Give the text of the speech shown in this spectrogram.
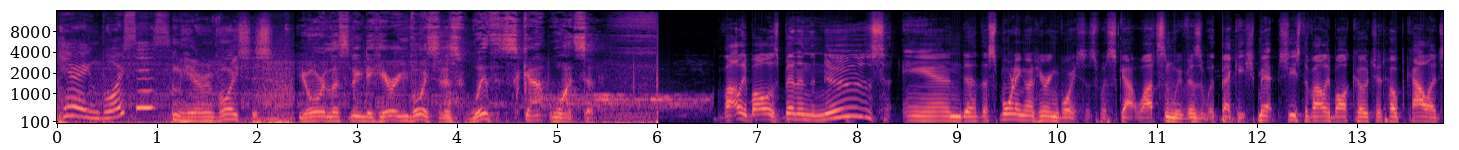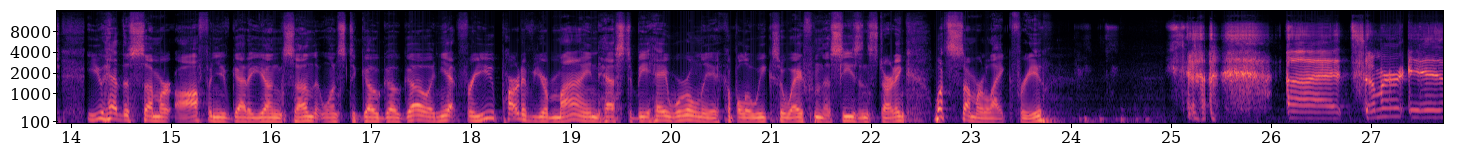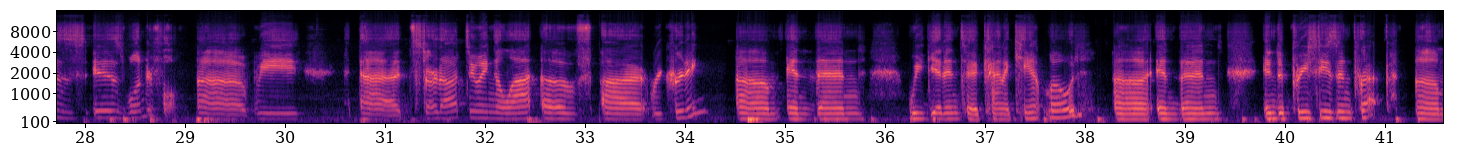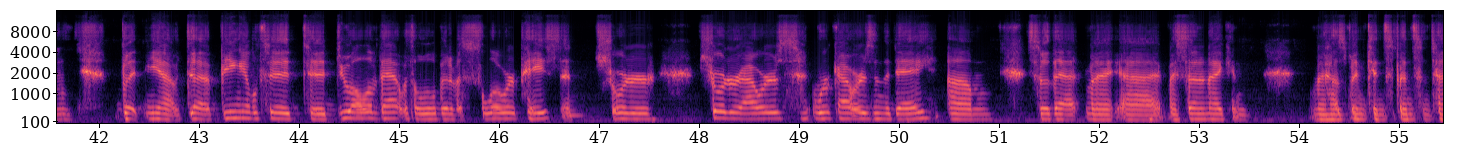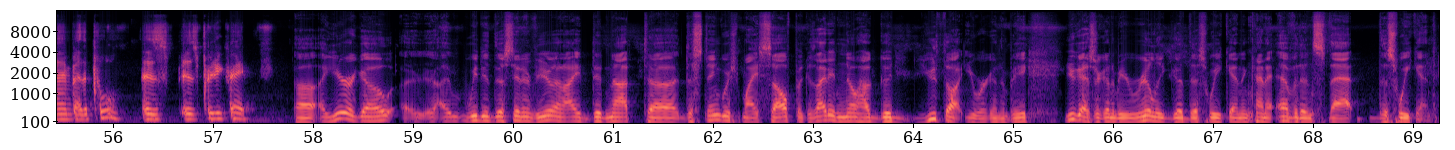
Hearing voices? I'm hearing voices. You're listening to Hearing Voices with Scott Watson. Volleyball has been in the news, and uh, this morning on Hearing Voices with Scott Watson, we visit with Becky Schmidt. She's the volleyball coach at Hope College. You had the summer off, and you've got a young son that wants to go, go, go. And yet, for you, part of your mind has to be hey, we're only a couple of weeks away from the season starting. What's summer like for you? uh, summer is is wonderful. Uh, we uh, start out doing a lot of uh, recruiting um, and then we get into kind of camp mode uh, and then into preseason prep. Um, but yeah, being able to to do all of that with a little bit of a slower pace and shorter shorter hours, work hours in the day, um, so that my uh, my son and I can, my husband can spend some time by the pool is is pretty great. Uh, a year ago, uh, we did this interview, and I did not uh, distinguish myself because I didn't know how good you thought you were going to be. You guys are going to be really good this weekend, and kind of evidence that this weekend.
